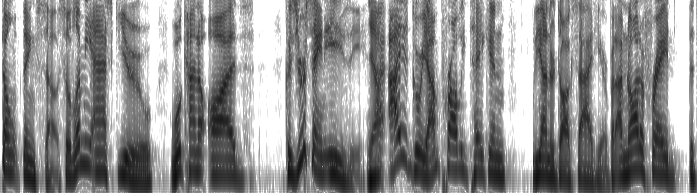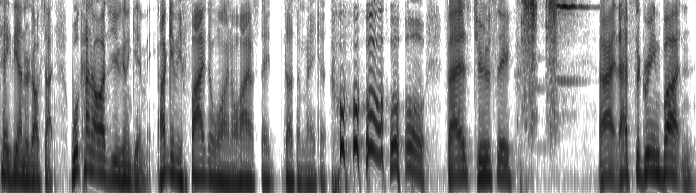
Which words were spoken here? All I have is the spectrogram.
don't think so. So, let me ask you what kind of odds, because you're saying easy. Yeah. I, I agree. I'm probably taking the underdog side here, but I'm not afraid to take the underdog side. What kind of odds are you going to give me? I'll give you five to one. Ohio State doesn't make it. Fez, juicy. All right, that's the green button.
